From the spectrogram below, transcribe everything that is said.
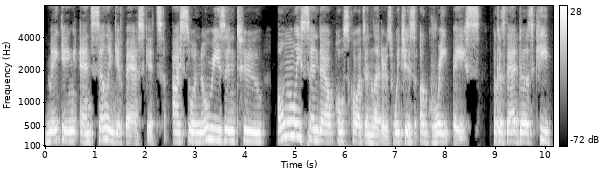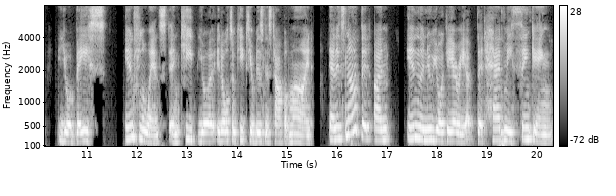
making and selling gift baskets, I saw no reason to only send out postcards and letters, which is a great base because that does keep your base influenced and keep your it also keeps your business top of mind. And it's not that i'm in the new york area that had me thinking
